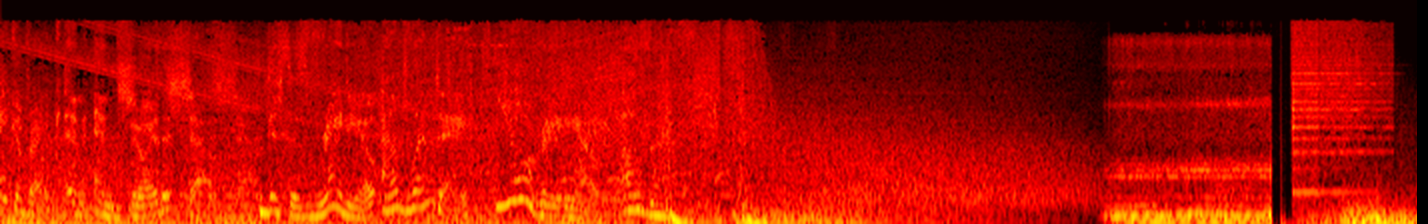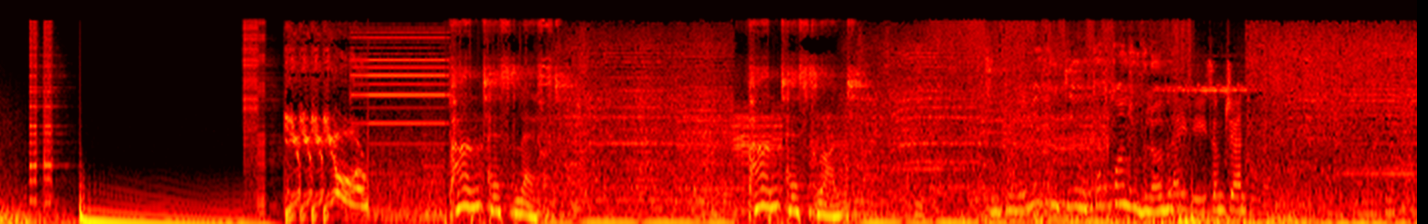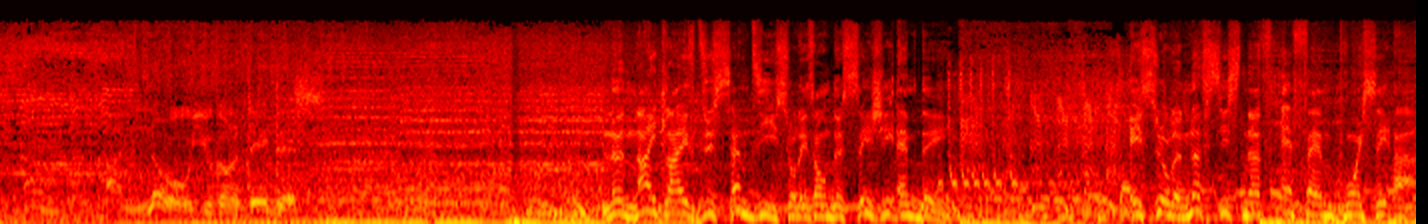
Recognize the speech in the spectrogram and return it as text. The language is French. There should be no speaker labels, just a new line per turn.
Take a break and enjoy the show. This is Radio El Duende, your radio. Over.
Your
Pan test left. Pan test right.
Vous pouvez m'écouter aux quatre coins du globe.
Ladies and gentlemen.
I know you're gonna dig this.
Le nightlife du samedi sur les ondes de CJMD et sur le 969fm.ca.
